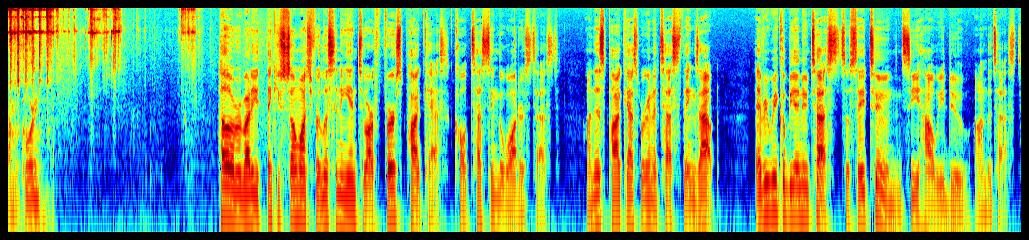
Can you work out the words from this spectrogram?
I'm recording. Hello, everybody. Thank you so much for listening in to our first podcast called Testing the Waters Test. On this podcast, we're going to test things out. Every week will be a new test, so stay tuned and see how we do on the test.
